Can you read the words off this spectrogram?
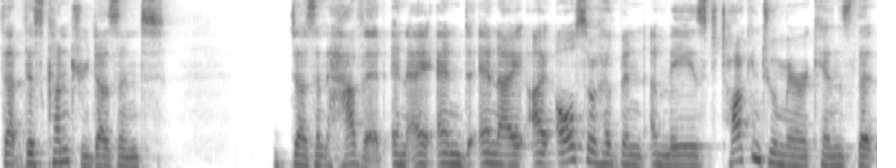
that this country doesn't doesn't have it and i and and i i also have been amazed talking to americans that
